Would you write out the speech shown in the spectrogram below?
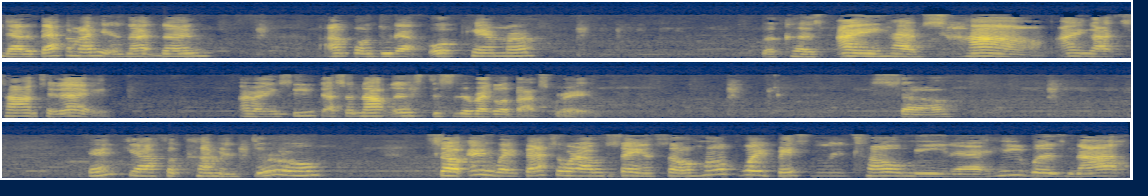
Now the back of my hair is not done. I'm gonna do that off camera because I ain't have time. I ain't got time today. All right, you see, that's a knotless. This is a regular box braid. So, thank y'all for coming through. So, anyway, back to what I was saying. So, Homeboy basically told me that he was not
